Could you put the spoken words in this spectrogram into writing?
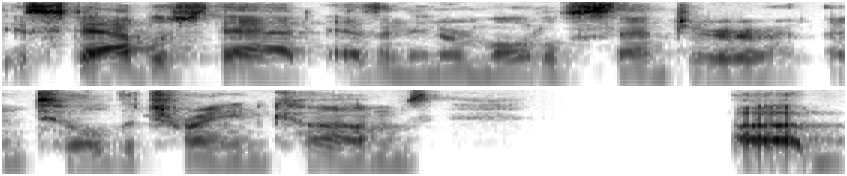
establish that as an intermodal center until the train comes? Um,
